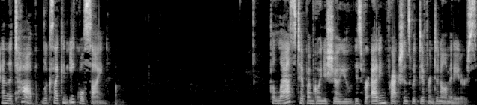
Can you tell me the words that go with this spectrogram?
and the top looks like an equal sign. The last tip I'm going to show you is for adding fractions with different denominators.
